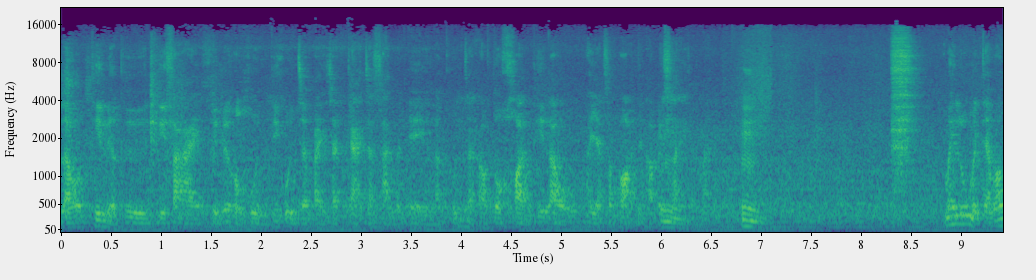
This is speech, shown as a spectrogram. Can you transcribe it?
แล้วที่เหลือคือดีไซน์คือเรื่องของคุณที่คุณจะไปจัดการจัดสรรมันเอง แล้วคุณจะเอาตัวคอนที่เราพยายาม support เนี่ยเอาไปใส่กับมันอืม ไม่รู้เหมือนกันว่า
